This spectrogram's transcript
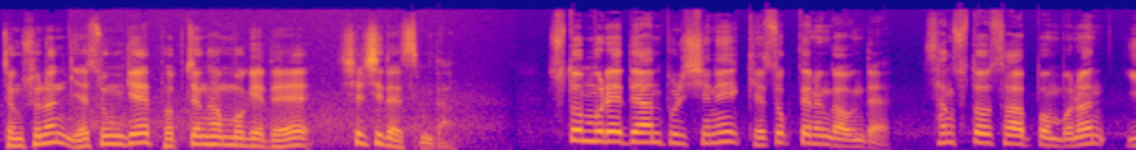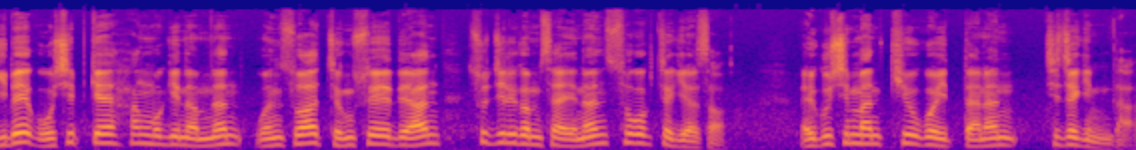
정수는 60개 법정 항목에 대해 실시됐습니다. 수돗물에 대한 불신이 계속되는 가운데 상수도 사업본부는 250개 항목이 넘는 원수와 정수에 대한 수질 검사에는 소극적이어서 의구심만 키우고 있다는 지적입니다.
